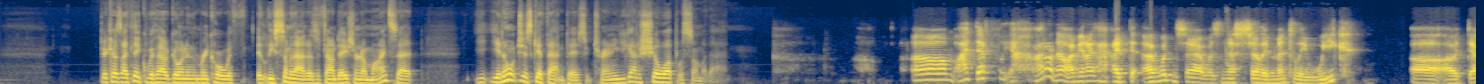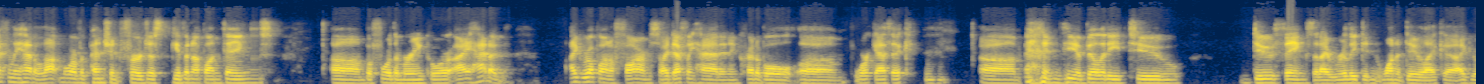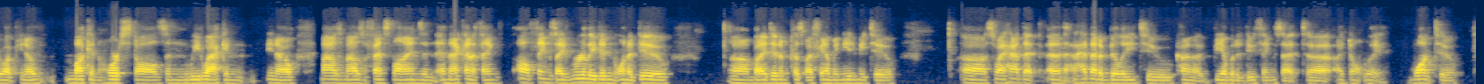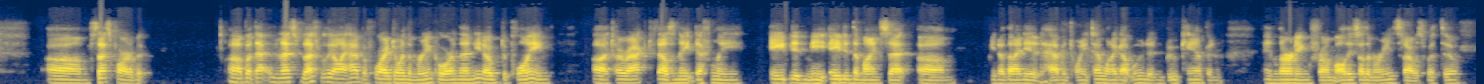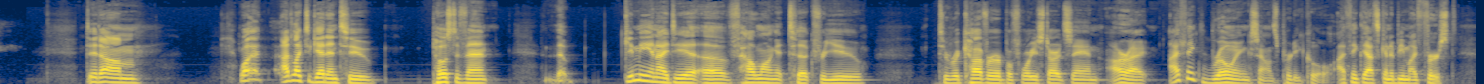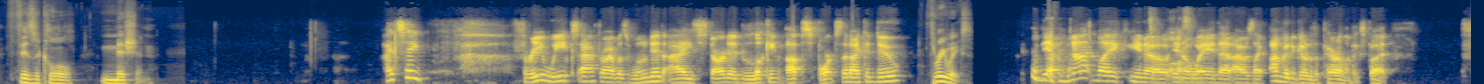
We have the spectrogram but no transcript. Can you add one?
Because I think without going in the Marine Corps with at least some of that as a foundation or a mindset, you, you don't just get that in basic training. You got to show up with some of that. Um, I definitely, I don't know. I mean, I, I, I wouldn't say I was necessarily mentally weak. Uh, I definitely had a lot more of a penchant for just giving up on things um, before the Marine Corps. I had a, I grew up on a farm, so I definitely had an incredible um, work ethic mm-hmm. um, and the ability to do things that I really didn't want to do. Like uh, I grew up, you know, mucking horse stalls and weed whacking, you know, miles and miles of fence lines and, and that kind of thing. All things I really didn't want to do, um, but I did them because my family needed me to. Uh, so I had that uh, I had that ability to kind of be able to do things that uh, I don't really want to. Um, so that's part of it. Uh, but that and that's that's really all I had before I joined the Marine Corps, and then you know deploying uh, to Iraq 2008 definitely aided me, aided the mindset, um, you know, that I needed to have in 2010 when I got wounded in boot camp and and learning from all these other Marines that I was with too. Did um, well, I'd like to get into post event. Give me an idea of how long it took for you to recover before you start saying, "All right, I think rowing sounds pretty cool. I think that's going to be my first physical mission? I'd say three weeks after I was wounded, I started looking up sports that I could do. Three weeks. Yeah, not like, you know, awesome. in a way that I was like, I'm going to go to the Paralympics, but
